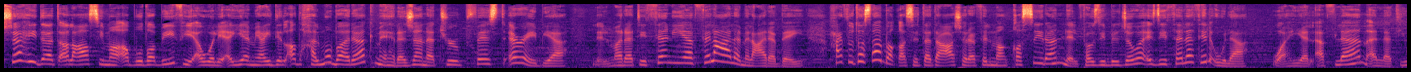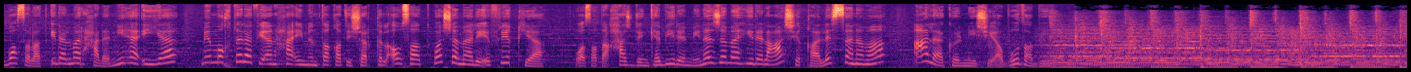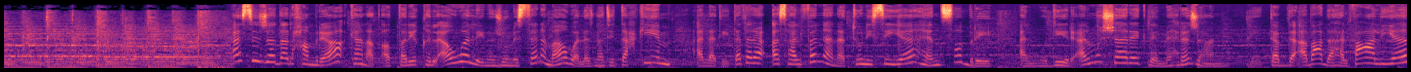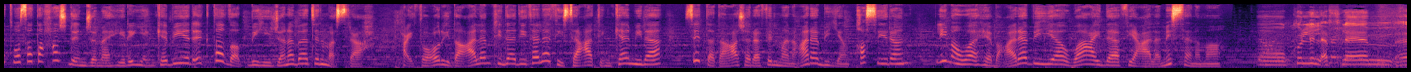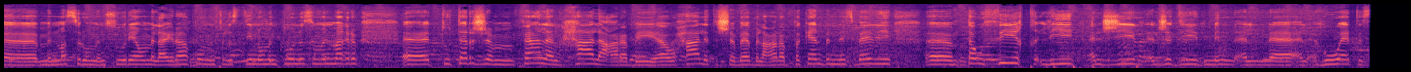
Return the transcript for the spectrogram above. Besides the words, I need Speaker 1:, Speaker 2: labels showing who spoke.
Speaker 1: شهدت العاصمة أبو ظبي في أول أيام عيد الأضحى المبارك مهرجان تروب فيست أرابيا للمرة الثانية في العالم العربي حيث تسابق 16 فيلما قصيرا للفوز بالجوائز الثلاث الأولى وهي الأفلام التي وصلت إلى المرحلة النهائية من مختلف أنحاء منطقة الشرق الأوسط وشمال إفريقيا وسط حشد كبير من الجماهير العاشقة للسينما على كورنيش أبو ظبي. السجادة الحمراء كانت الطريق الأول لنجوم السينما ولجنة التحكيم التي تترأسها الفنانة التونسية هند صبري المدير المشارك للمهرجان. لتبدأ بعدها الفعاليات وسط حشد جماهيري كبير اكتظت به جنبات المسرح حيث عرض على امتداد ثلاث ساعات كاملة 16 فيلما عربيا قصيرا لمواهب عربية واعدة في عالم السينما.
Speaker 2: وكل الأفلام آه، من مصر ومن سوريا ومن العراق ومن فلسطين ومن تونس ومن المغرب آه، تترجم فعلا حالة عربية وحاله الشباب العرب. فكان بالنسبة لي آه، توثيق للجيل الجديد من هواة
